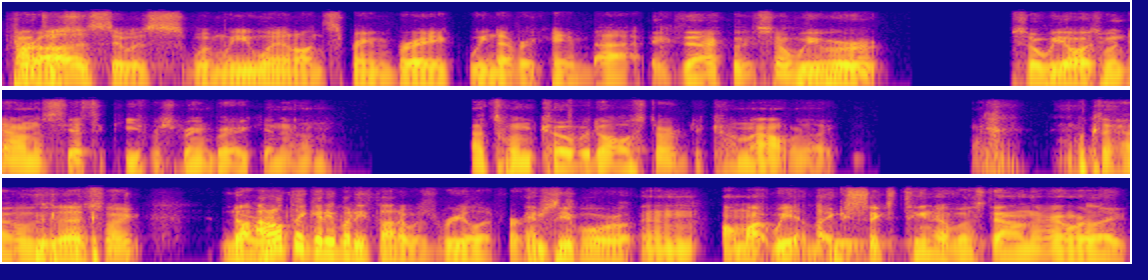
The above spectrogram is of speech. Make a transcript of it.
for us. It was when we went on spring break. We never came back. Exactly. So we were, so we always went down to Siesta Key for spring break, and um, that's when COVID all started to come out. We're like, like what the hell is this? Like, No, I don't think anybody thought it was real at first. and people were, and all my, we had like 16 of us down there, and we're like,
